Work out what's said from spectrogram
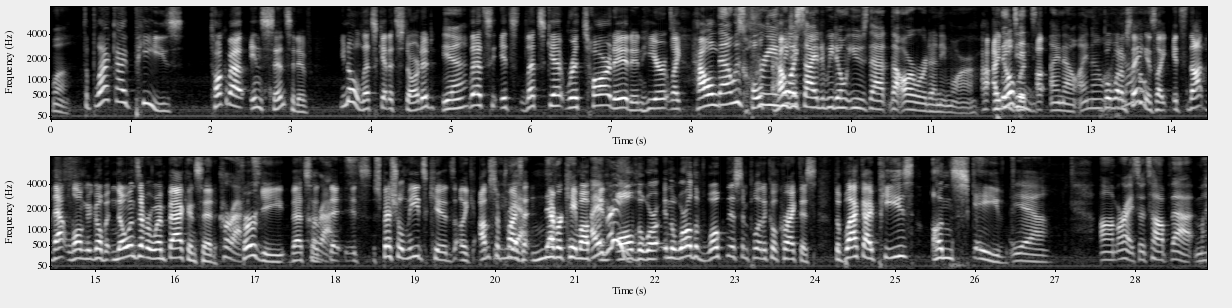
What? The Black Eyed Peas. Talk about insensitive. You know, let's get it started. Yeah. Let's it's let's get retarded in here. Like how That was cult- pre. how, we like, decided we don't use that the R word anymore. I- I know, but, uh, I know, I know. But what I I'm saying is like it's not that long ago, but no one's ever went back and said, Correct. Fergie, that's a, that, it's special needs kids. Like I'm surprised Yeah. that never came up in all the world in the world of wokeness and political correctness. The Black Eyed Peas unscathed. Yeah. Um, all right, so top that. My,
